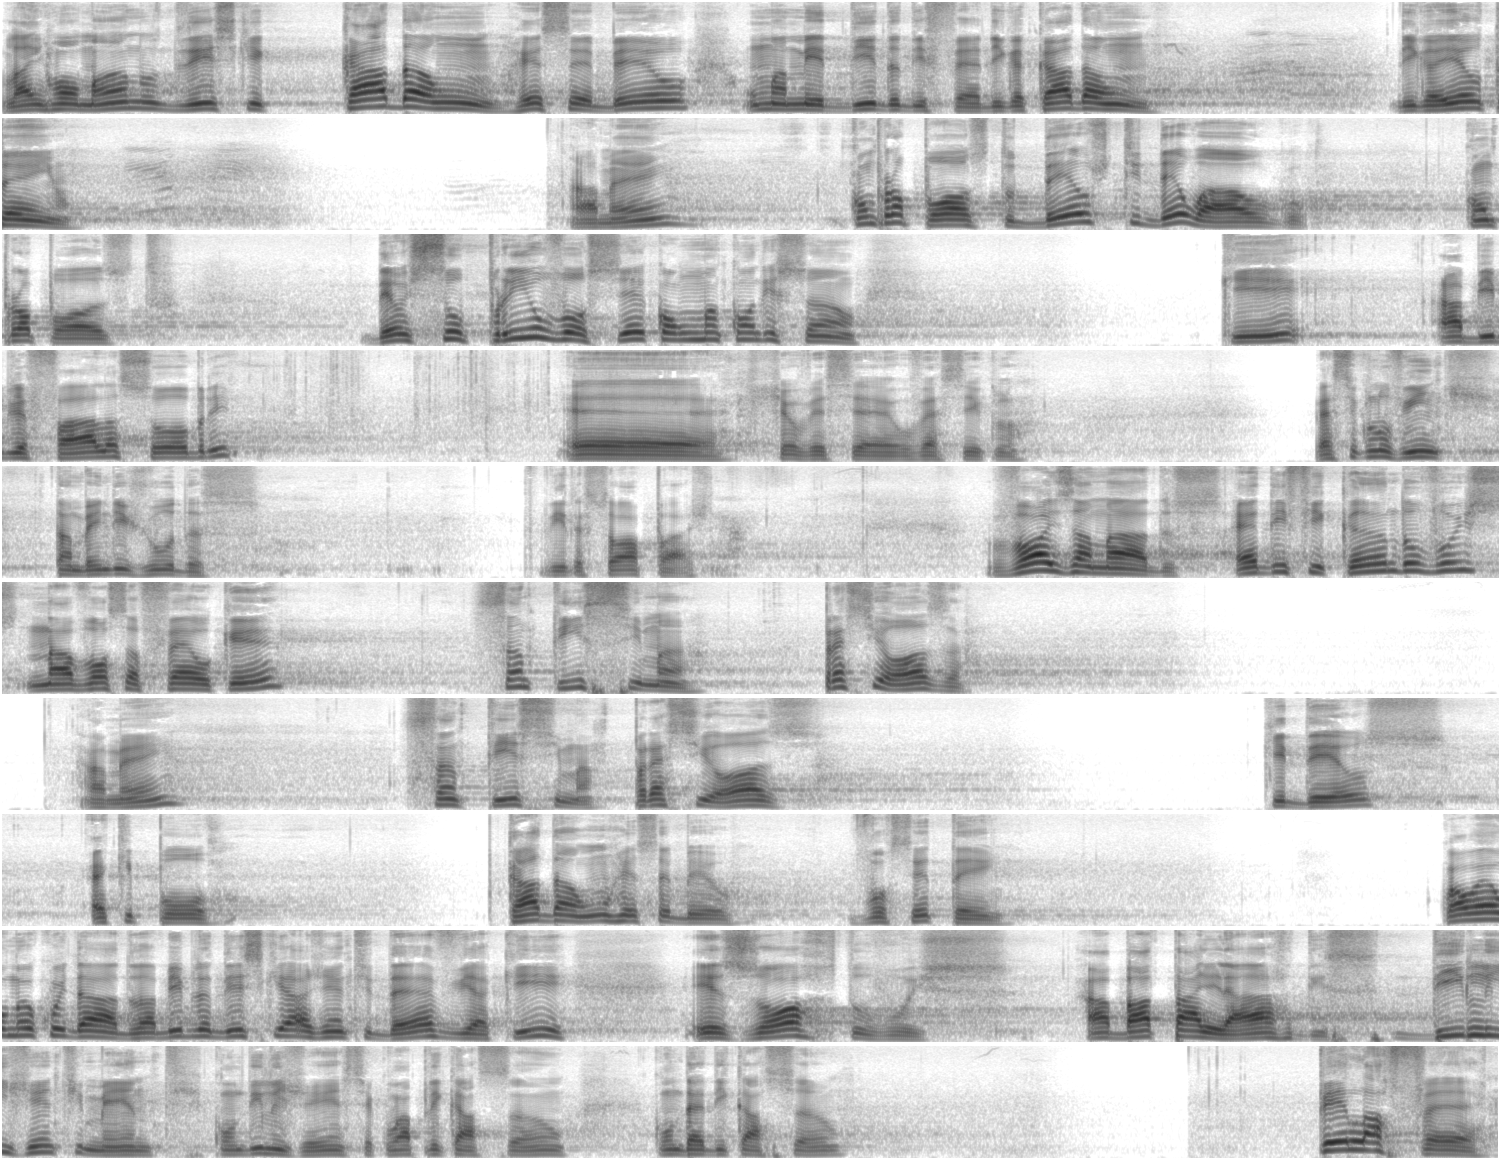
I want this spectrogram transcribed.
Lá em Romanos diz que cada um recebeu uma medida de fé. Diga, cada um. Diga, eu tenho. Amém? Com propósito. Deus te deu algo. Com propósito. Deus supriu você com uma condição. Que a Bíblia fala sobre é, deixa eu ver se é o versículo. Versículo 20, também de Judas. Vira só a página. Vós, amados, edificando-vos na vossa fé o quê? Santíssima. preciosa. Amém? Santíssima, preciosa, que Deus equipou, cada um recebeu, você tem. Qual é o meu cuidado? A Bíblia diz que a gente deve aqui, exorto-vos a batalhardes diligentemente, com diligência, com aplicação, com dedicação, pela fé.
